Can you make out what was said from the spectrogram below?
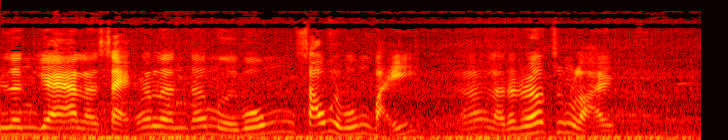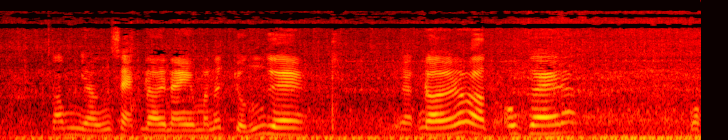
lên ga là sạc nó lên tới 14 6 14 7 đó là nó rớt xuống lại. Công nhận sạc đời này mà nó chuẩn ghê. Sạc đời rất là ok đó. Một,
